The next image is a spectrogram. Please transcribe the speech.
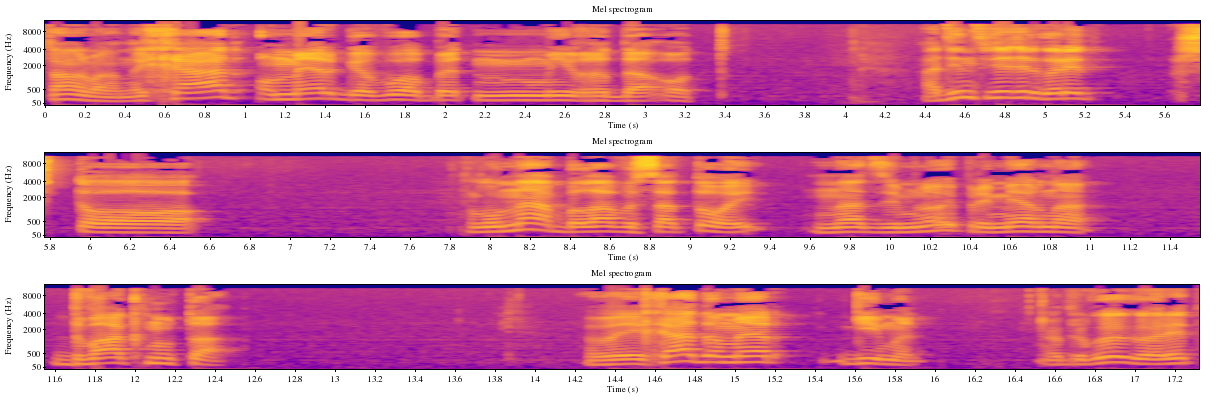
Там нормально. Нихад омер бет мирдаот. Один свидетель говорит, что Луна была высотой над землей примерно два кнута. Вейхад омер гимель. А другой говорит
